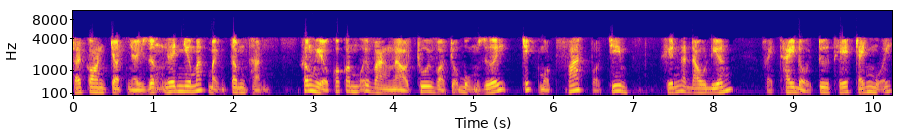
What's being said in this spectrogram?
Sói con chợt nhảy dựng lên như mắc bệnh tâm thần, không hiểu có con mũi vàng nào chui vào chỗ bụng dưới, chích một phát vào chim, khiến nó đau điếng, phải thay đổi tư thế tránh mũi,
